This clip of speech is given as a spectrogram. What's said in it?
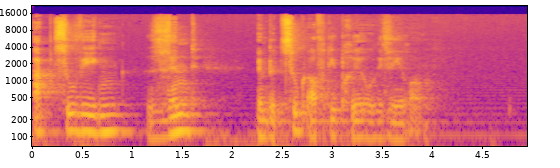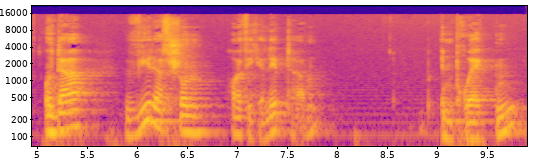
abzuwägen sind in Bezug auf die Priorisierung. Und da wir das schon häufig erlebt haben, in Projekten,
